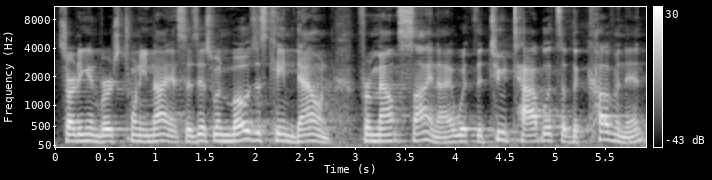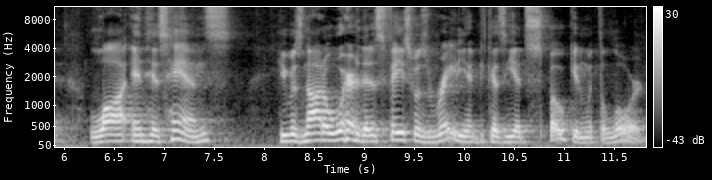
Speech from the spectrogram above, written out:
Starting in verse 29, it says this When Moses came down from Mount Sinai with the two tablets of the covenant law in his hands, he was not aware that his face was radiant because he had spoken with the Lord.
